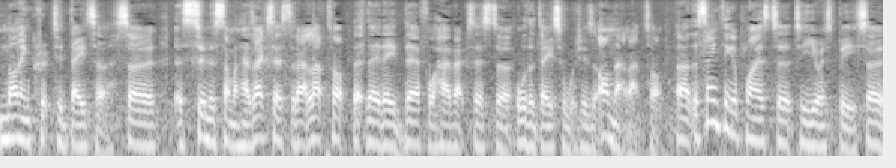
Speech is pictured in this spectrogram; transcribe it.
non-encrypted data. So as soon as someone has access to that laptop, they, they therefore have access to all the data which is on that laptop. Uh, the same thing applies to, to USB. So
